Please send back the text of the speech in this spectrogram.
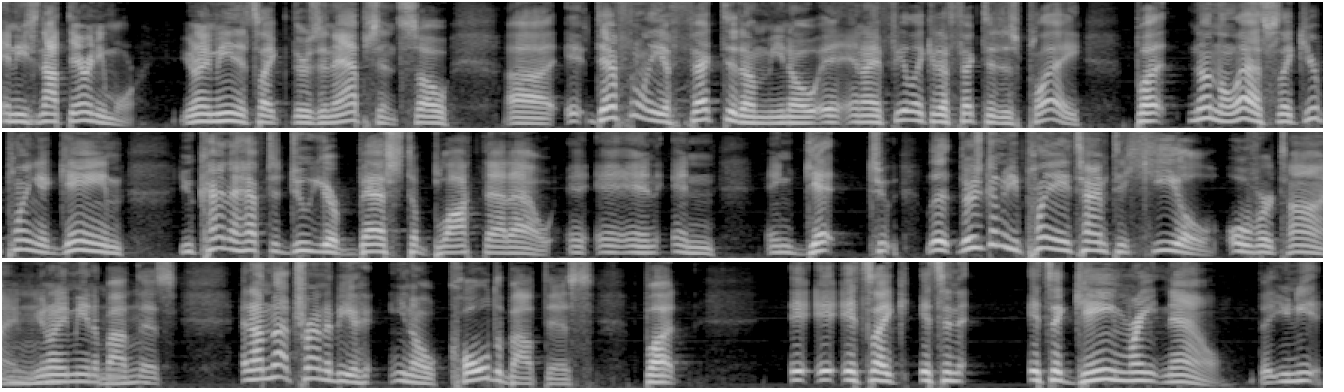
and he's not there anymore. You know what I mean? It's like there's an absence. So uh, it definitely affected him, you know, and I feel like it affected his play. But nonetheless, like you're playing a game, you kind of have to do your best to block that out and and and, and get to. There's going to be plenty of time to heal over time. You know what I mean about this? And I'm not trying to be, you know, cold about this, but it, it, it's like it's an it's a game right now that you need.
